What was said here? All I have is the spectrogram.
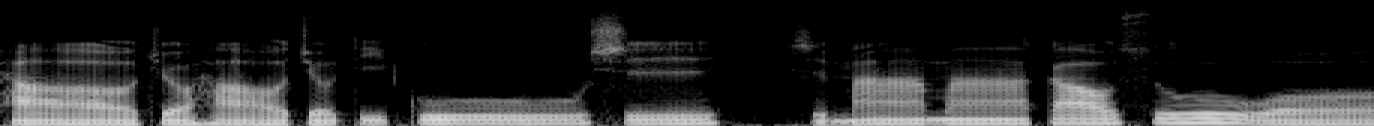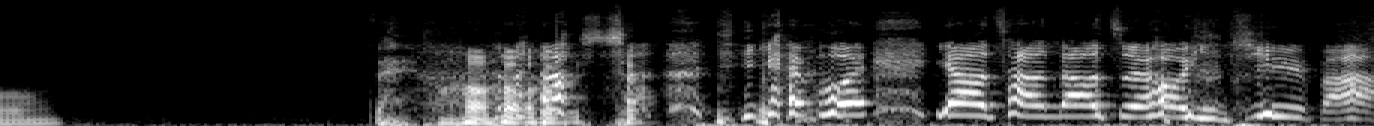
好久好久的故事是妈妈告诉我。在后，你该不会要唱到最后一句吧？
